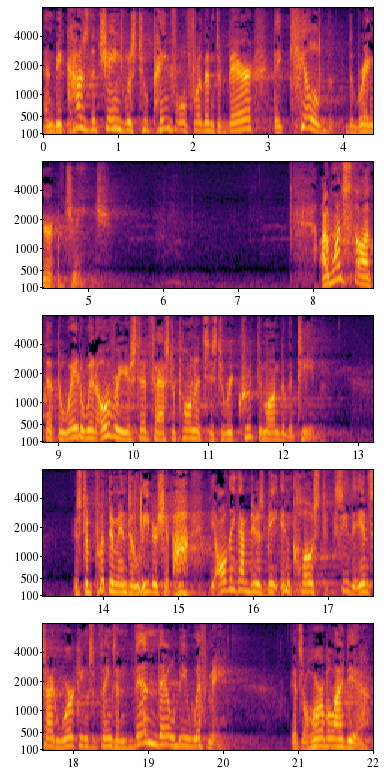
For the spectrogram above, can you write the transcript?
And because the change was too painful for them to bear, they killed the bringer of change. I once thought that the way to win over your steadfast opponents is to recruit them onto the team is to put them into leadership. Ah, all they got to do is be in close to see the inside workings of things, and then they'll be with me. It's a horrible idea.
